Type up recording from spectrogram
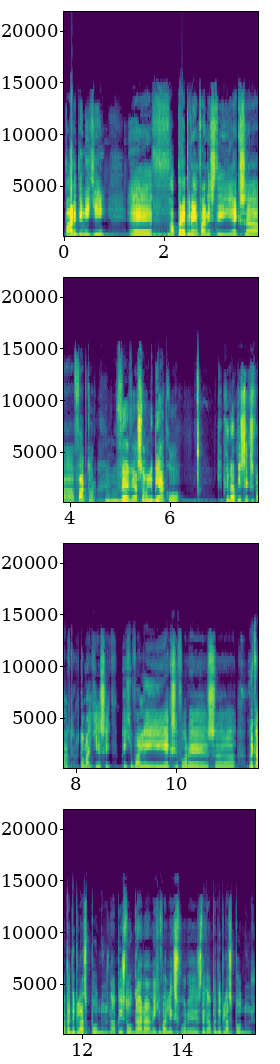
πάρει την νίκη. Ε, θα πρέπει να εμφανιστεί X Factor. Mm-hmm. Βέβαια, στον Ολυμπιακό και ποιο να πεις X Factor, το Μακίσικ. Έχει βάλει 6 φορές 15 plus πόντους. Να πεις τον Γκάναν έχει βάλει 6 φορές 15 plus πόντους.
